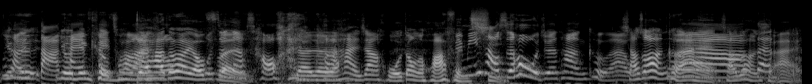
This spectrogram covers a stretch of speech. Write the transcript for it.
不有小心打有开点可怕飞出来，对，它都会有粉真的粉，超害怕。对对对，它很像活动的花粉。明明小时候我觉得它很可爱，小时候很可爱、小时候很可爱，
